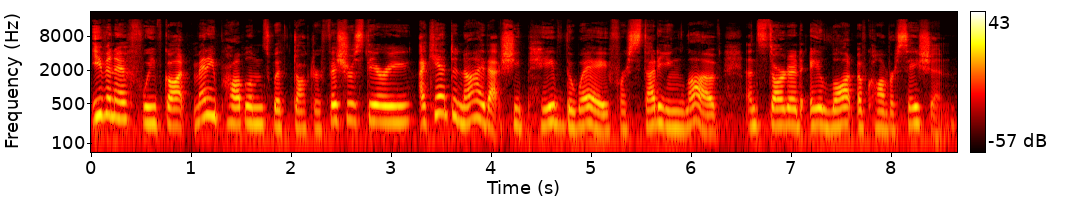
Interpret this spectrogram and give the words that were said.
Even if we've got many problems with Dr. Fisher's theory, I can't deny that she paved the way for studying love and started a lot of conversation.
